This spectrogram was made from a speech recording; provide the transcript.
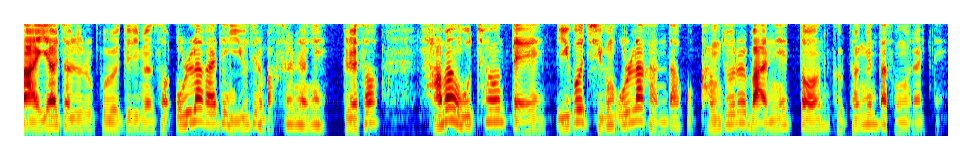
IR 자료를 보여드리면서 올라가야 되는 이유들을 막 설명해. 그래서 4만 5천 원대 이거 지금 올라간다고 강조를 많이 했던 그 평균 단송을 할 때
